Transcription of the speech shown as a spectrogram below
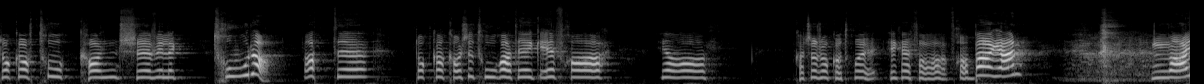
Dere tror kanskje, vil jeg tro, da, at eh, dere kanskje tror at jeg er fra Ja, kanskje dere tror jeg er fra, fra Bergen? Nei,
